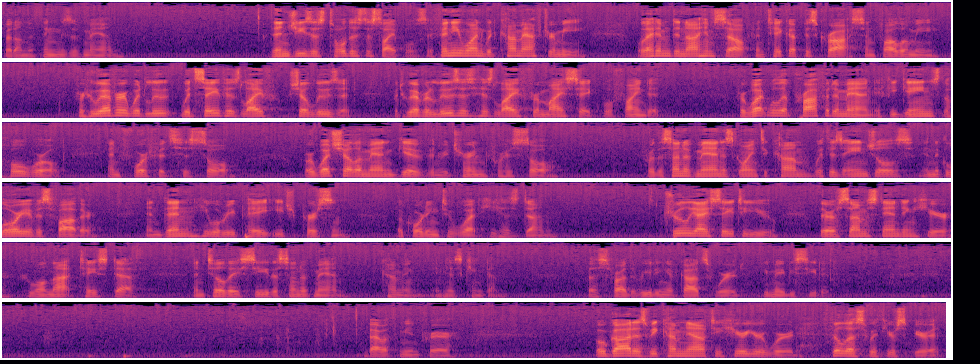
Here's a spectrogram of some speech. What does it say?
but on the things of man. Then Jesus told his disciples, If anyone would come after me, let him deny himself and take up his cross and follow me. For whoever would, lo- would save his life shall lose it, but whoever loses his life for my sake will find it. For what will it profit a man if he gains the whole world and forfeits his soul? Or what shall a man give in return for his soul? For the Son of Man is going to come with his angels in the glory of his Father and then he will repay each person according to what he has done. Truly I say to you, there are some standing here who will not taste death until they see the Son of Man coming in his kingdom. Thus far, the reading of God's word. You may be seated. Bow with me in prayer. O God, as we come now to hear your word, fill us with your spirit.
